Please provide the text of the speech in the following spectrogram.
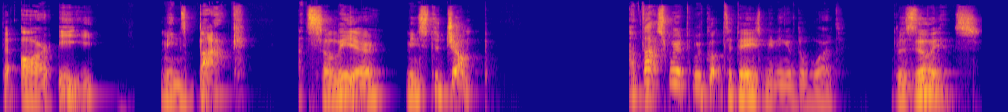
the RE, means back, and salire means to jump. And that's where we've got today's meaning of the word resilience.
